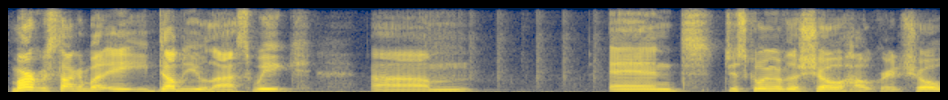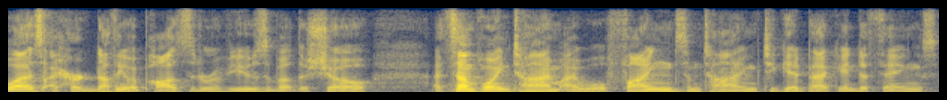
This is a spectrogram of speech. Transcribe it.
Mark was talking about AEW last week, um, and just going over the show, how great a show was. I heard nothing but positive reviews about the show. At some point in time, I will find some time to get back into things,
